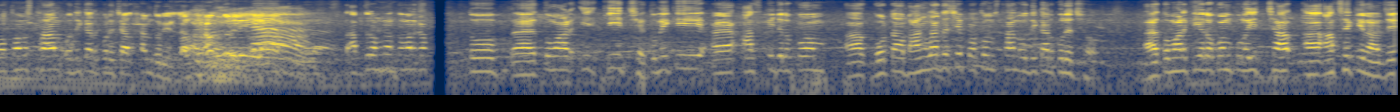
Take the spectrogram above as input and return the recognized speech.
প্রথম স্থান অধিকার করেছে আলহামদুলিল্লাহ। তো আব্দুর রহমান তোমার কাছে তো তোমার কি ইচ্ছে? তুমি কি আজকে যেরকম গোটা বাংলাদেশে প্রথম স্থান অধিকার করেছ তোমার কি এরকম কোনো ইচ্ছা আছে কিনা যে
